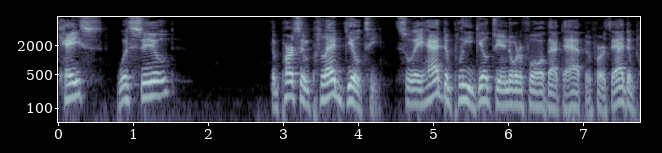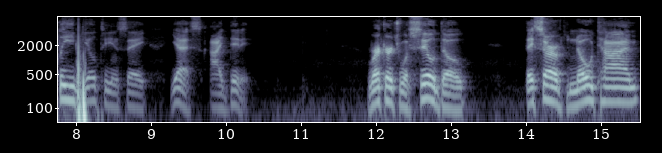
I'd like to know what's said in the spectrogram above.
case was sealed. The person pled guilty. So they had to plead guilty in order for all that to happen first. They had to plead guilty and say, Yes, I did it. Records were sealed though. They served no time.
